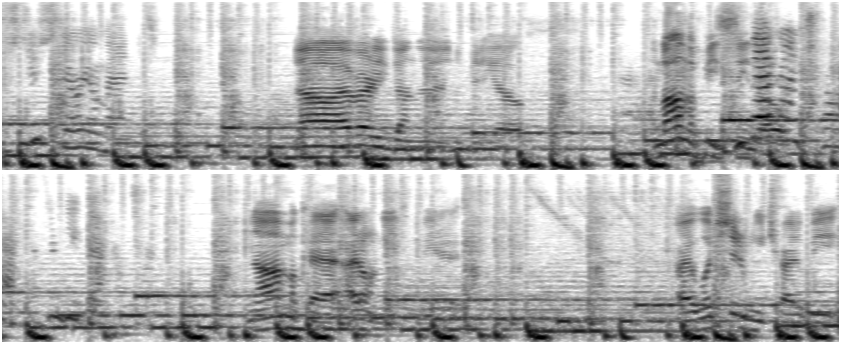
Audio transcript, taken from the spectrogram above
Just do stereo madness. No, I've already done that in the video. I'm not on the PC Get back on track. Get back on track. No, I'm okay. I don't need to beat it. Alright, what should we try to beat?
